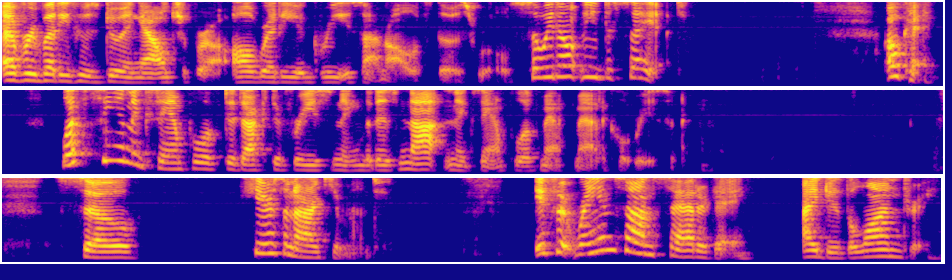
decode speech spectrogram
everybody who's doing algebra already agrees on all of those rules, so we don't need to say it. Okay, Let's see an example of deductive reasoning that is not an example of mathematical reasoning. So here's an argument. If it rains on Saturday, I do the laundry.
